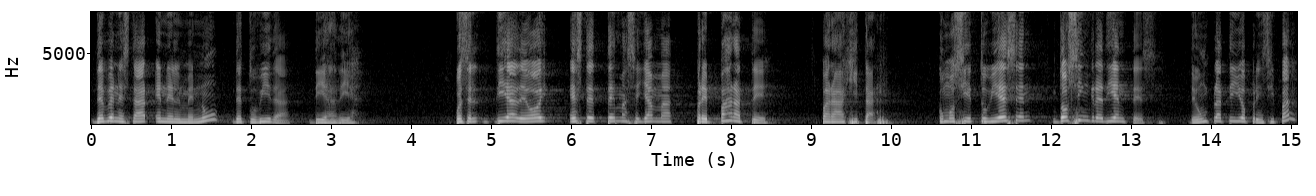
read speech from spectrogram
deben estar en el menú de tu vida día a día. Pues el día de hoy este tema se llama prepárate para agitar. Como si tuviesen dos ingredientes de un platillo principal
